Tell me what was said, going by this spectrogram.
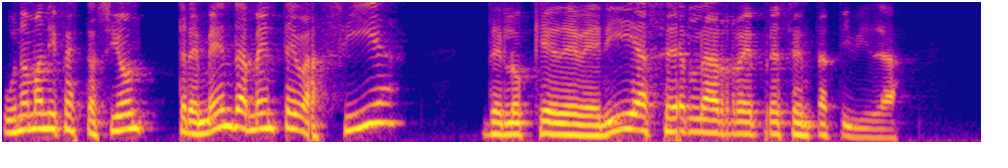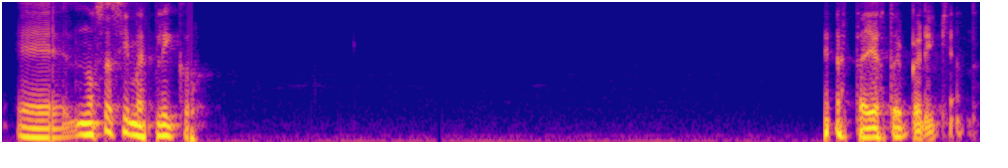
una manifestación tremendamente vacía de lo que debería ser la representatividad. Eh, no sé si me explico. Hasta yo estoy periqueando.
